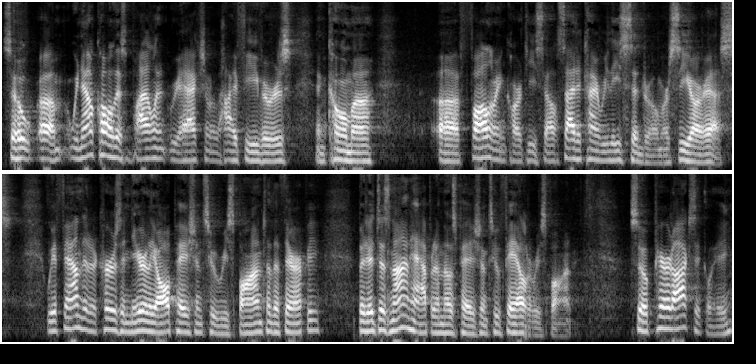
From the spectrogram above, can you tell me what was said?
So um, we now call this violent reaction with high fevers and coma uh, following CAR T cell cytokine release syndrome, or CRS. We have found that it occurs in nearly all patients who respond to the therapy, but it does not happen in those patients who fail to respond. So paradoxically,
